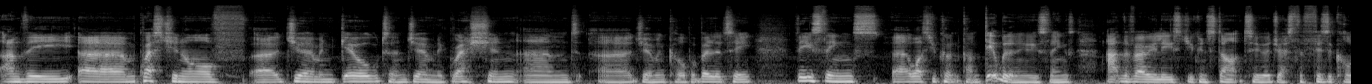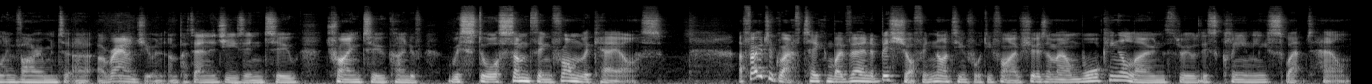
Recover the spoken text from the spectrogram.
and the um, question of uh, German guilt and German aggression and uh, German culpability. These things, uh, whilst you can't, can't, deal with any of these things, at the very least you can start to address the physical environment uh, around you and, and put energies into trying to kind of restore something from the chaos. A photograph taken by Werner Bischof in 1945 shows a man walking alone through this cleanly swept hell.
